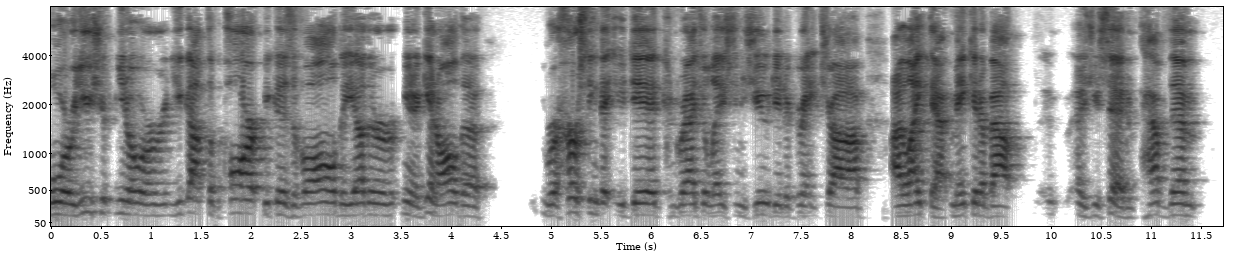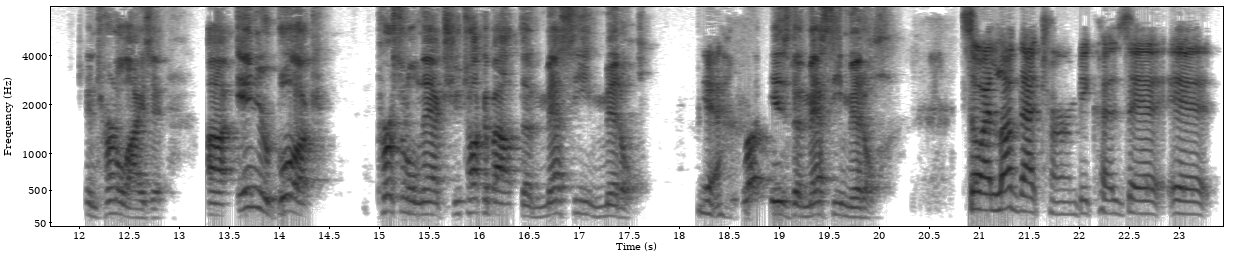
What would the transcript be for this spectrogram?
or you should, you know, or you got the part because of all the other, you know, again, all the rehearsing that you did. Congratulations, you did a great job. I like that. Make it about, as you said, have them internalize it. Uh, in your book, Personal Next, you talk about the messy middle. Yeah. What is the messy middle? So I love that term because it, it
